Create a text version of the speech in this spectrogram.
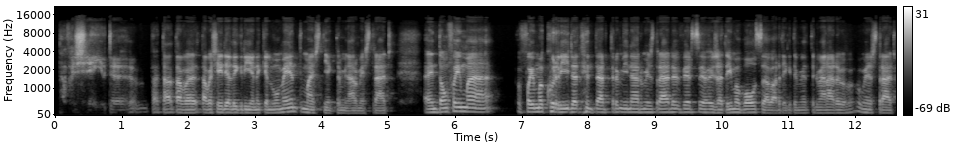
Estava cheio de, estava cheio de alegria naquele momento, mas tinha que terminar o mestrado. Então foi uma, foi uma corrida tentar terminar o mestrado, ver se eu já tenho uma bolsa, agora tenho que terminar o mestrado.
